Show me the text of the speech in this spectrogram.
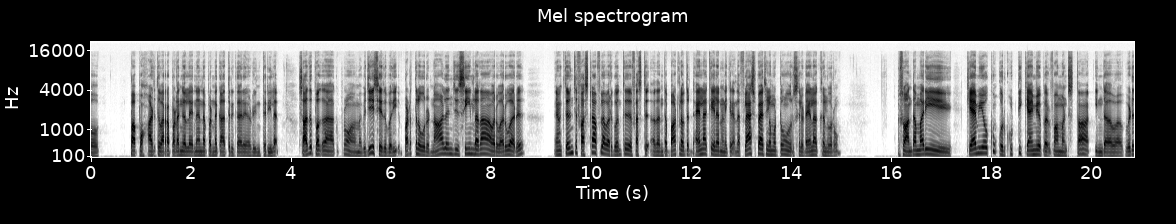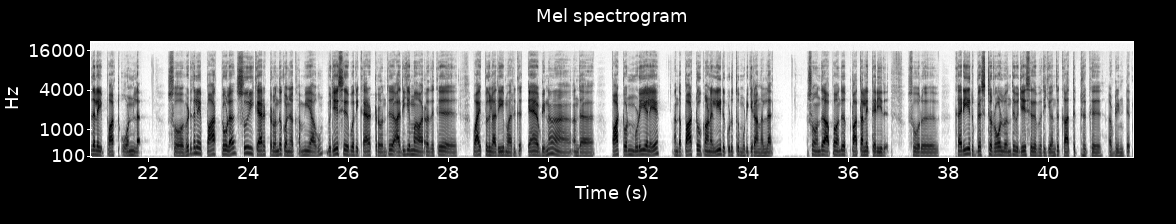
பார்ப்போம். அடுத்து வர்ற படங்களில் என்னென்ன பண்ண காத்திருக்காரு அப்படின்னு தெரியல. ஸோ அது அப்புறம் விஜய் சேதுபதி படத்தில் ஒரு நாலஞ்சு சீனில் தான் அவர் வருவார். எனக்கு தெரிஞ்ச ஃபஸ்ட் ஹாஃபில் அவருக்கு வந்து ஃபஸ்ட்டு அது அந்த பாட்டில் வந்து டைலாக்கே இல்லைன்னு நினைக்கிறேன். அந்த ஃப்ளாஷ்பேக்கில் மட்டும் ஒரு சில டைலாக்கள் வரும். ஸோ அந்த மாதிரி கேமியோக்கும் ஒரு குட்டி கேமியோ பெர்ஃபார்மன்ஸ் தான் இந்த விடுதலை பார்ட் ஒனில் ஸோ விடுதலை பார்ட் டூவில் சூரி கேரக்டர் வந்து கொஞ்சம் கம்மியாகும். விஜய் சேதுபதி கேரக்டர் வந்து அதிகமாக வர்றதுக்கு வாய்ப்புகள் அதிகமாக இருக்குது ஏன் அப்படின்னா அந்த பார்ட் ஒன் முடியலையே அந்த பார்ட் டூக்கான லீடு கொடுத்து முடிக்கிறாங்கல்ல. ஸோ வந்து அப்போ வந்து பார்த்தாலே தெரியுது. ஸோ ஒரு கரியர் பெஸ்ட் ரோல் வந்து விஜய் சேதுபதிக்கு வந்து காத்துட்ருக்கு அப்படின்ட்டு.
